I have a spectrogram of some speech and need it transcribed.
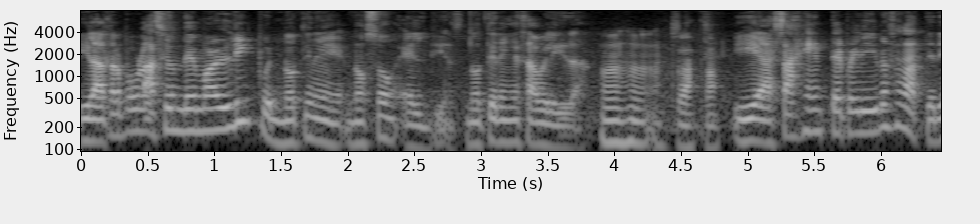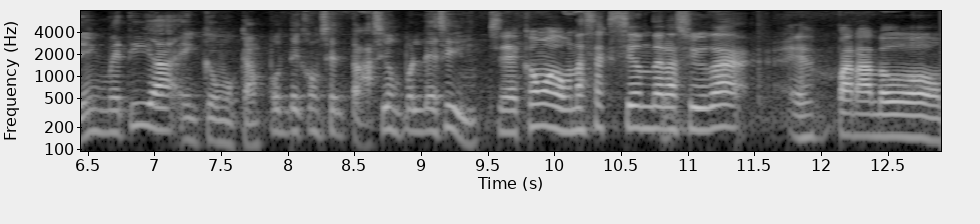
Y la otra población de Marley pues no tiene, no son audience, no tienen esa habilidad. Exacto. Y a esa gente peligrosa la tienen metida en como campos de concentración, por decir. Sí, es como una sección de la ciudad es para los,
